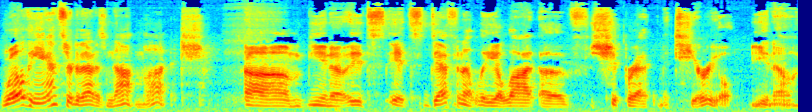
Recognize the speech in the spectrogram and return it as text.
Well, the answer to that is not much. Um, you know, it's it's definitely a lot of shipwreck material. You know,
